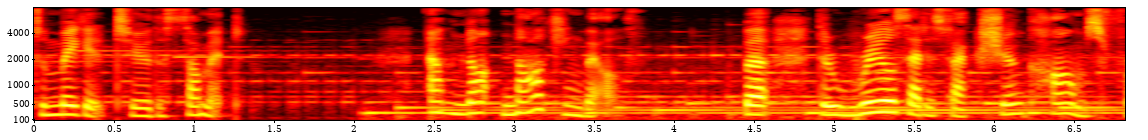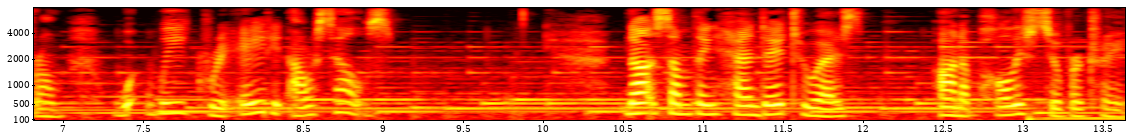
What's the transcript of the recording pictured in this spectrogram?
to make it to the summit. I'm not knocking wealth, but the real satisfaction comes from what we created ourselves. Not something handed to us on a polished silver tray.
